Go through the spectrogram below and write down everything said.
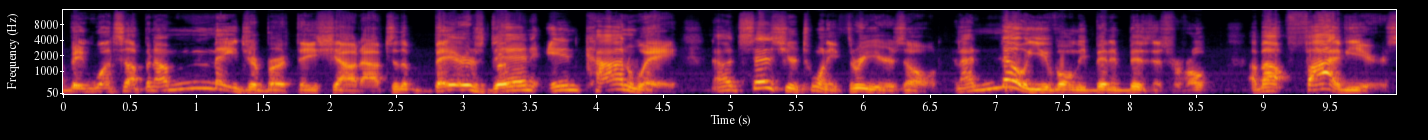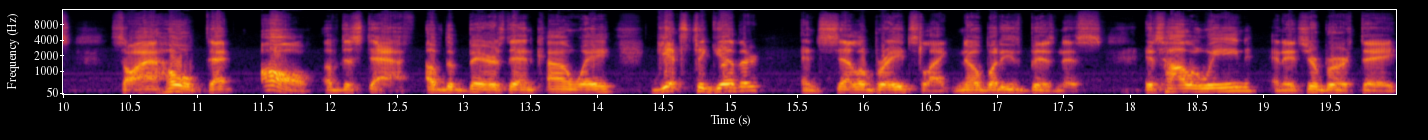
big what's up and a major birthday shout out to the Bears Den in Conway. Now, it says you're 23 years old, and I know you've only been in business for about five years. So I hope that all of the staff of the Bears Den Conway gets together and celebrates like nobody's business. It's Halloween and it's your birthday.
